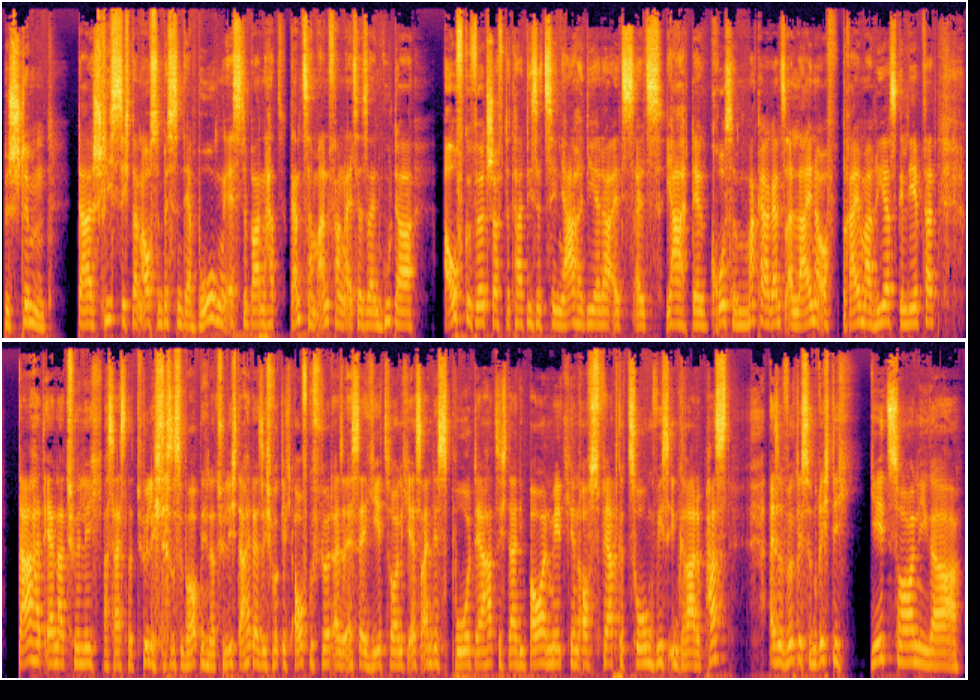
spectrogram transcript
bestimmen. Da schließt sich dann auch so ein bisschen der Bogen. Esteban hat ganz am Anfang, als er sein guter aufgewirtschaftet hat, diese zehn Jahre, die er da als, als ja, der große Macker ganz alleine auf drei Marias gelebt hat. Da hat er natürlich, was heißt natürlich, das ist überhaupt nicht natürlich, da hat er sich wirklich aufgeführt. Also er ist sehr jähzornig, er ist ein Despot, der hat sich da die Bauernmädchen aufs Pferd gezogen, wie es ihm gerade passt. Also wirklich so ein richtig jähzorniger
